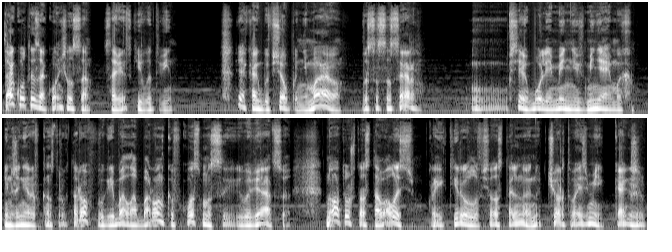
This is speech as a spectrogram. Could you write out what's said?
Так вот и закончился советский Литвин. Я как бы все понимаю. В СССР всех более-менее вменяемых инженеров-конструкторов выгребала оборонка в космос и в авиацию. Ну а то, что оставалось, проектировало все остальное. Ну, черт возьми, как же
